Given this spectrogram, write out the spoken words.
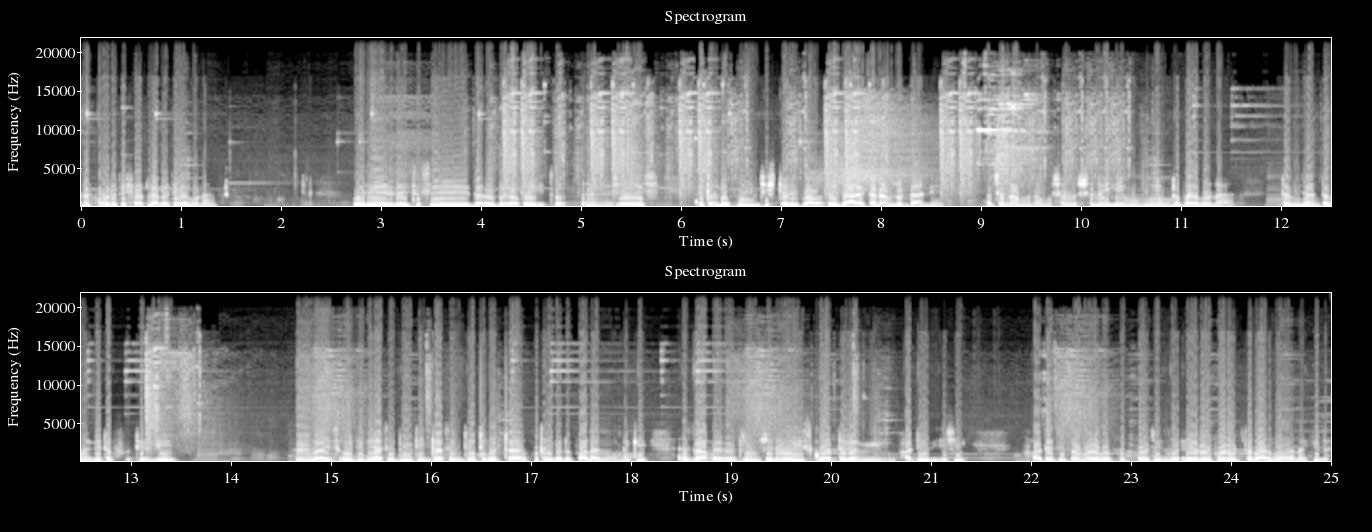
না ওটাতে শট লাগাইতে পারব না। ওই যে যাইতেছে দাঁড়াও দাঁড়াও এই তো হ্যাঁ, শেষ। কোথাও হলো উইনচেস্টারের পাওয়ার এই যে আরেকটা নামলো ডানে আচ্ছা নামো নামো সমস্যা নেই। এম এম তো পারব না। এটা আমি জানতাম আগে এটা ফুটিয়ে নিই হ্যাঁ গাইস ওইদিকে আছে দুই তিনটা আছে কিন্তু এদিকেরটা কোথায় গেল? পালালো নাকি? যা হয় হোক সমস্যা নেই। ওই স্কোয়াডটাকে আমি ফাটিয়ে দিয়েছি। ফাটাতে তো আমার আবার খুব পছন্দ। এর ওপরে উঠতে পারব নাকি না?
